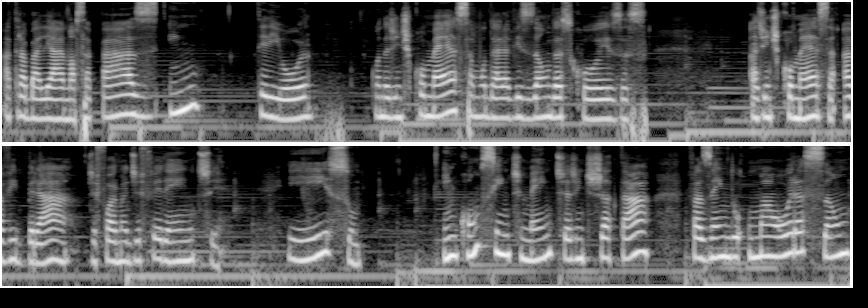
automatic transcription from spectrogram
a trabalhar nossa paz interior, quando a gente começa a mudar a visão das coisas, a gente começa a vibrar de forma diferente. E isso, inconscientemente, a gente já está fazendo uma oração,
